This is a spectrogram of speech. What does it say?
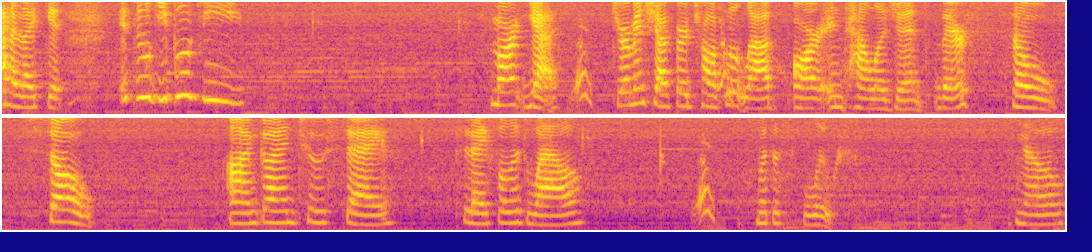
I like it. It's Oogie Boogie. Smart, yes. German Shepherd Chocolate Labs are intelligent. They're so, so, I'm going to say playful as well. What's a sleuth? No.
